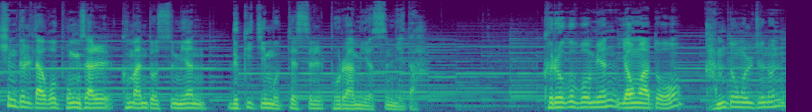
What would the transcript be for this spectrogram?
힘들다고 봉사를 그만뒀으면 느끼지 못했을 보람이었습니다. 그러고 보면 영화도 감동을 주는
